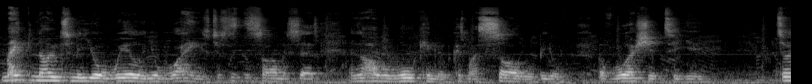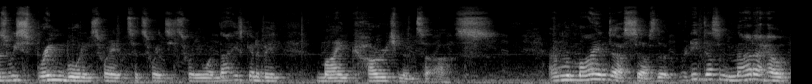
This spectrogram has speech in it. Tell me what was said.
Make known to me your will and your ways, just as the psalmist says, and I will walk in them because my soul will be of, of worship to you. So, as we springboard into 20, to 2021, that is going to be my encouragement to us and remind ourselves that it doesn't matter how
